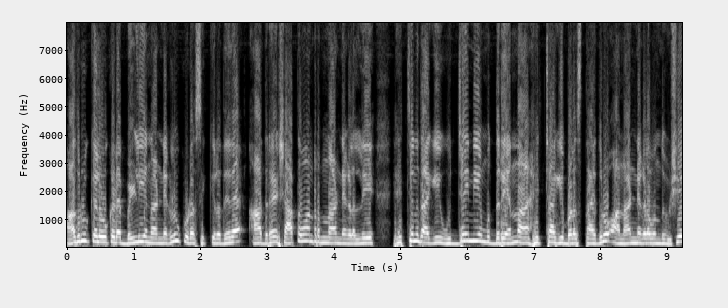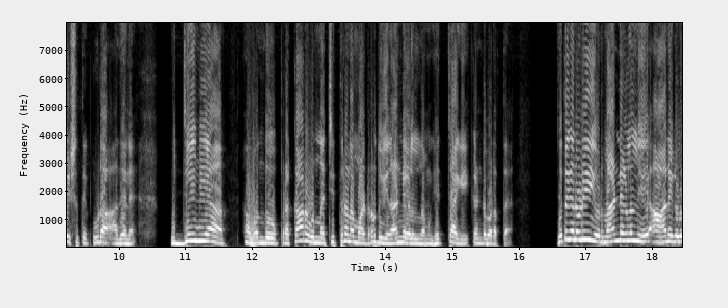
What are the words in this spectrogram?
ಆದರೂ ಕೆಲವು ಕಡೆ ಬೆಳ್ಳಿಯ ನಾಣ್ಯಗಳು ಕೂಡ ಸಿಕ್ಕಿರೋದಿದೆ. ಆದರೆ ಶಾತವಾನರ ನಾಣ್ಯಗಳಲ್ಲಿ ಹೆಚ್ಚಿನದಾಗಿ ಉಜ್ಜಯಿನಿಯ ಮುದ್ರೆಯನ್ನ ಹೆಚ್ಚಾಗಿ ಬಳಸ್ತಾ ಇದ್ರು. ಆ ನಾಣ್ಯಗಳ ಒಂದು ವಿಶೇಷತೆ ಕೂಡ ಅದೇನೆ. ಉಜ್ಜಯಿನಿಯ ಒಂದು ಪ್ರಕಾರವನ್ನ ಚಿತ್ರಣ ಮಾಡಿರೋದು ಈ ನಾಣ್ಯಗಳಲ್ಲಿ ನಮ್ಗೆ ಹೆಚ್ಚಾಗಿ ಕಂಡು ಬರುತ್ತೆ. ಜೊತೆಗೆ ನೋಡಿ ಇವ್ರ ನಾಣ್ಯಗಳಲ್ಲಿ ಆನೆಗಳು,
